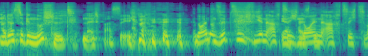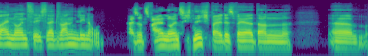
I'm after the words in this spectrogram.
Aber du hast so genuschelt. Nein, Spaß. Ich, 79, 84, Ja, scheiße. 89, 92. Seit wann, Lena Oden? Also 92 nicht, weil das wäre dann ähm,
